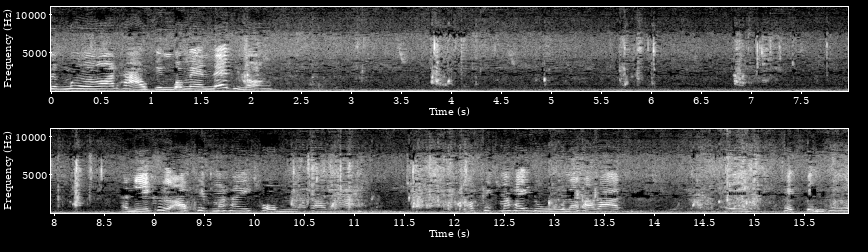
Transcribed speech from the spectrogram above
นึกมืองอเท้ากินบ่แมนเด้พี่น้องอันนี้คือเอาคลิปมาให้ชมนะคะว่า เอาคลิปมาให้ดูนะคะว่าเอ่อเห็ดเป็นคือ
